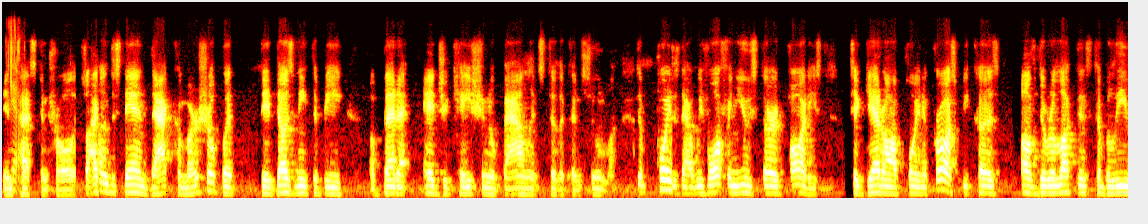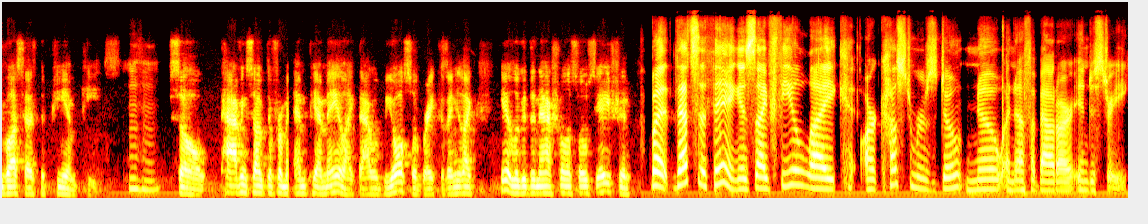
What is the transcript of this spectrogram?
in yeah. pest control. So I understand that commercial, but there does need to be a better educational balance to the consumer. The point is that we've often used third parties to get our point across because of the reluctance to believe us as the PMPs. Mm-hmm. So having something from NPMA like that would be also great because then you're like, here, look at the National Association. But that's the thing is I feel like our customers don't know enough about our industry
